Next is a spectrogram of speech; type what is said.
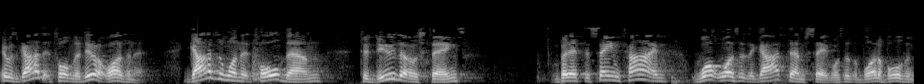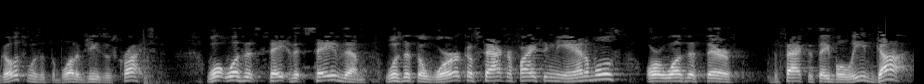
It was God that told them to do it, wasn't it? God's the one that told them to do those things. But at the same time, what was it that got them saved? Was it the blood of bulls and goats? was it the blood of Jesus Christ? What was it that saved them? Was it the work of sacrificing the animals? Or was it their, the fact that they believed God?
